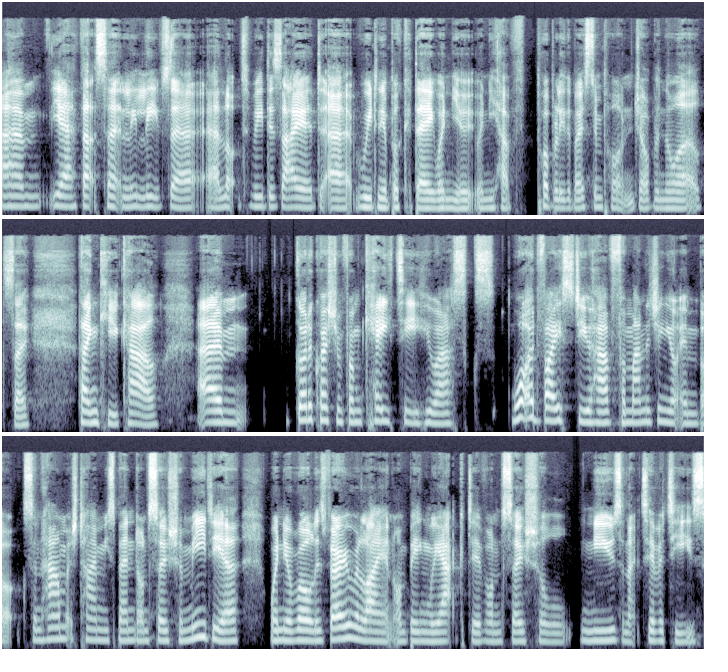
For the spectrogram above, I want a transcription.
um, yeah, that certainly leaves a, a lot to be desired. Uh, reading a book a day when you when you have probably the most important job in the world. So, thank you, Cal. Um, got a question from Katie who asks, "What advice do you have for managing your inbox and how much time you spend on social media when your role is very reliant on being reactive on social news and activities?"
